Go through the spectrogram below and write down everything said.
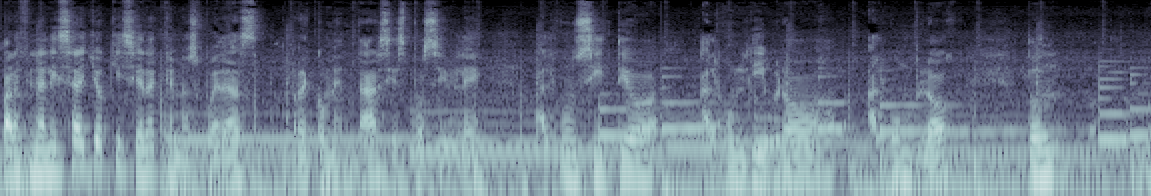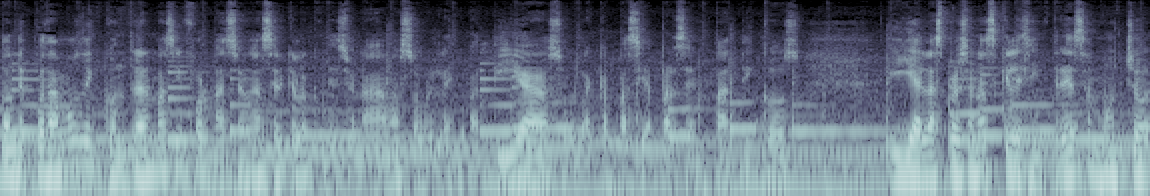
para finalizar, yo quisiera que nos puedas recomendar, si es posible, algún sitio, algún libro, algún blog, donde donde podamos encontrar más información acerca de lo que mencionábamos sobre la empatía, sobre la capacidad para ser empáticos y a las personas que les interesa mucho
